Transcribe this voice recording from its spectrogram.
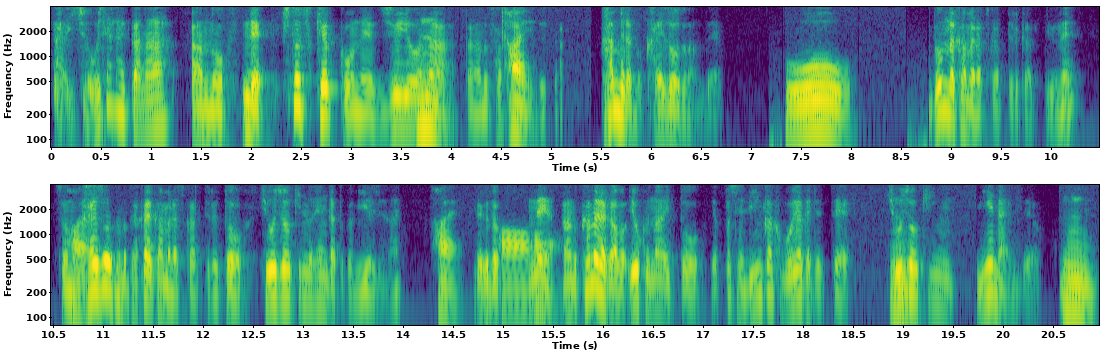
大丈夫じゃないかな。あの、ね、一つ結構ね、重要な、あの、ファクターってさ、カメラの解像度なんだよ。おおどんなカメラ使ってるかっていうね。そのはい解像度の高いカメラ使ってると、表情筋の変化とか見えるじゃない？はい。だけどね、あのカメラが良くないと、やっぱしね、輪郭ぼやけてて、表情筋見えないんだよ。うん。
